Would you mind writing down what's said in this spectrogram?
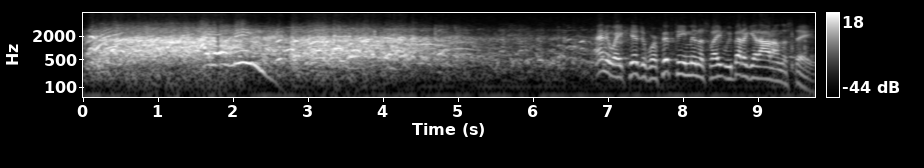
I don't mean that. Anyway, kids, if we're 15 minutes late, we better get out on the stage.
